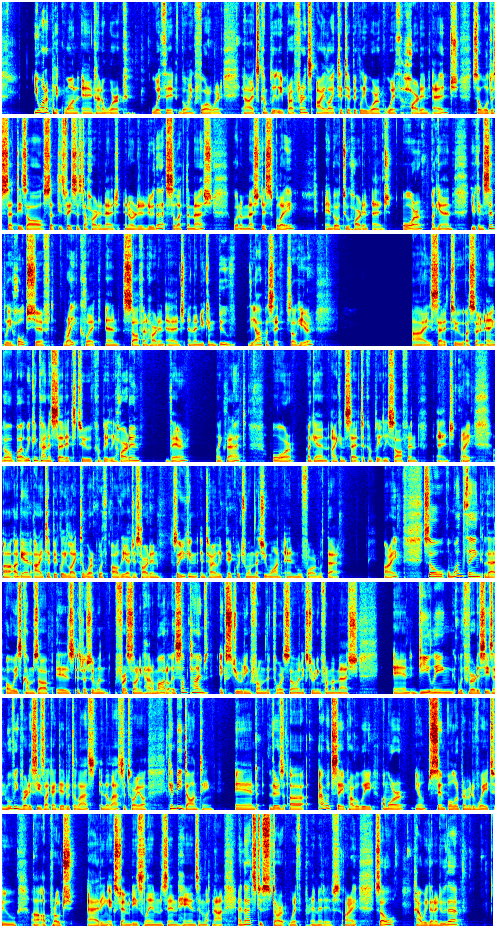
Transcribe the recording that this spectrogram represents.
you want to pick one and kind of work with it going forward. Uh, it's completely preference. I like to typically work with hardened edge. So we'll just set these all, set these faces to hardened edge. In order to do that, select the mesh, go to mesh display and go to harden edge. Or again, you can simply hold shift, right click and soften harden edge. And then you can do the opposite. So here, I set it to a certain angle, but we can kind of set it to completely harden there, like that. Or again, I can set it to completely soften edge, right? Uh, again, I typically like to work with all the edges hardened, so you can entirely pick which one that you want and move forward with that. All right. So one thing that always comes up is, especially when first learning how to model, is sometimes extruding from the torso and extruding from a mesh and dealing with vertices and moving vertices like I did with the last in the last tutorial can be daunting. And there's a, I would say probably a more you know simple or primitive way to uh, approach adding extremities, limbs, and hands and whatnot, and that's to start with primitives. All right. So how are we gonna do that?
